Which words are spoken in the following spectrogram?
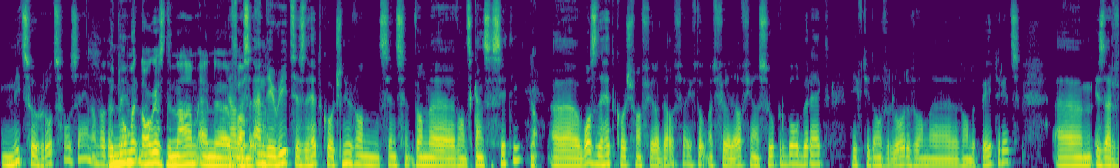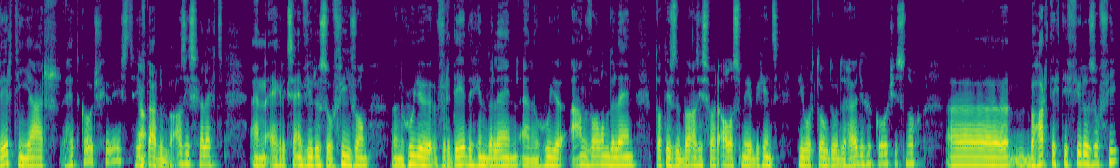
niet zo groot zal zijn. Omdat We noemen het nog eens, de naam en eh, Ja, van... dus Andy Reid is de headcoach nu van, van, eh, van Kansas City. Ja. Eh, was de headcoach van Philadelphia. Heeft ook met Philadelphia een Super Bowl bereikt. Heeft hij dan verloren van, van de Patriots. Ehm, is daar 14 jaar headcoach geweest. Heeft Ja. daar de basis gelegd. En eigenlijk zijn filosofie van een goede verdedigende lijn en een goede aanvallende lijn. Dat is de basis waar alles mee begint. Die wordt ook door de huidige coaches nog eh behartigd, die filosofie.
